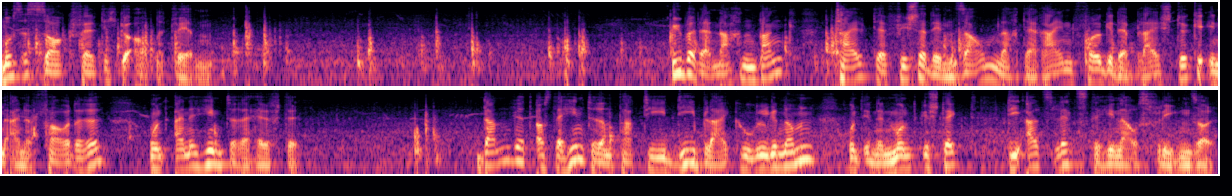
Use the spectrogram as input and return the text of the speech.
muss es sorgfältig geordnet werden. Über der Nachenbank teilt der Fischer den Saum nach der Reihenfolge der Bleistücke in eine vordere und eine hintere Hälfte. Dann wird aus der hinteren Partie die Bleikugel genommen und in den Mund gesteckt, die als letzte hinausfliegen soll.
